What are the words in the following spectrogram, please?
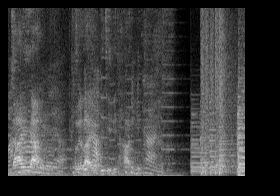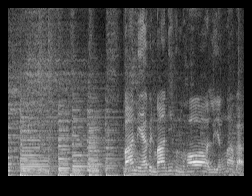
มากได้อย่างเลยอะเขาเรียกอะไรพิถีพิถัน พิถีพิถัน บ้านเนี้ยเป็นบ้านที่คุณพ่อเลี้ยงมาแบบ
